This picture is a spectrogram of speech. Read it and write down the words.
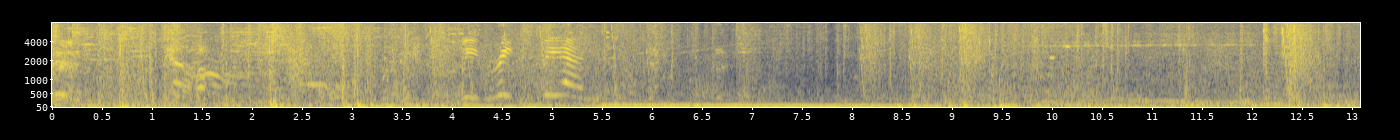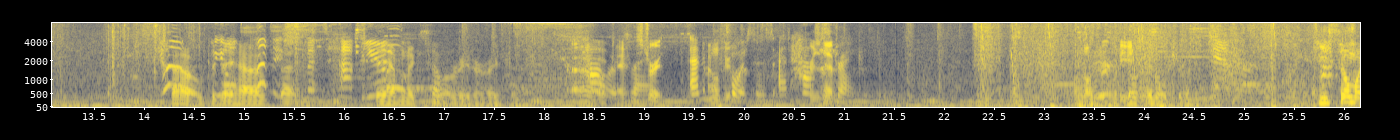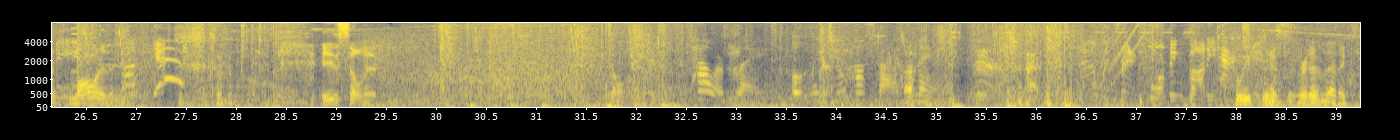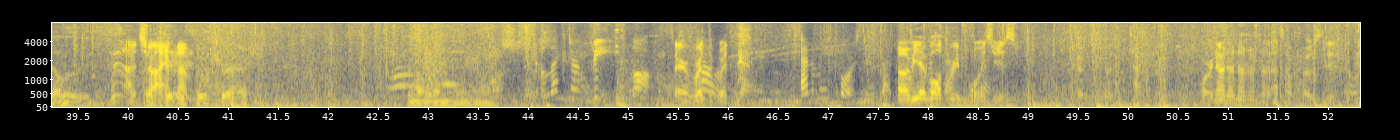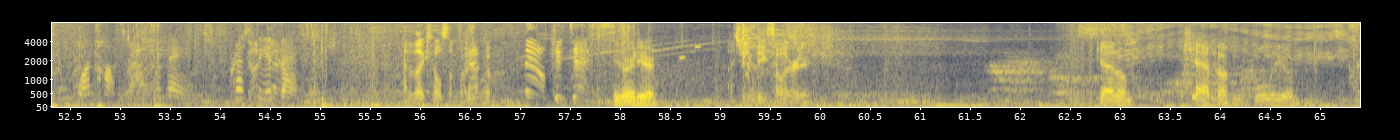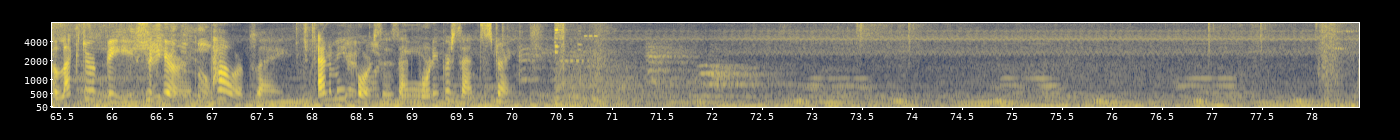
Oh, because they have that. Have you? They have an accelerator right there. Oh, okay. play. Destroy it. Enemy Help you. forces at half Where's that? strength. Oh, Ultra, here's what the are you doing? Ultra. He's so much smaller than me. He just sold it. I'm him right now. Power play. Only two hostiles remain. Now with transforming body Can we please get rid of that accelerator? I'm trying, but I'm. so trash. Gonna win right here. Collector B lost. Sorry, we're at the Power win. Enemy forces Oh, if you have all three points, you just. Or no, no, no, no, no. That's how posted it. Okay, One hostile remains. Press the advantage. How did I kill somebody? What? Now condense. He's right here. I shooting the accelerator. Get him. Get him. Bully him. Collector B secured. Power play. Enemy forces at 40% strength.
